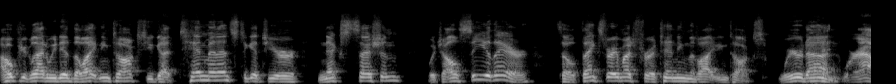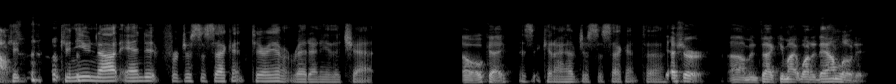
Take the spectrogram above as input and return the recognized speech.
I hope you're glad we did the lightning talks. You got 10 minutes to get to your next session, which I'll see you there. So thanks very much for attending the lightning talks. We're done. We're out. Can, can you not end it for just a second? Terry, I haven't read any of the chat. Oh, okay. Is it, can I have just a second to? Yeah, sure. Um, in fact, you might want to download it.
